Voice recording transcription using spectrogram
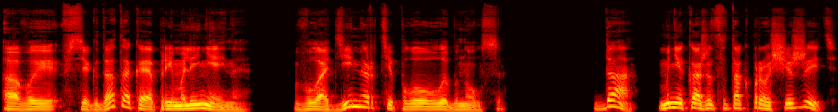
А вы всегда такая прямолинейная? Владимир тепло улыбнулся. Да, мне кажется, так проще жить.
